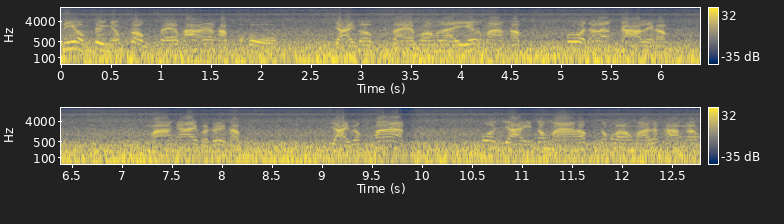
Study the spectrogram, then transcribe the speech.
อนนี้ผมถึงน้ำตกแฟพระนะครับ โอ้โหใหญ่กว่าแฟฟองไรเยอะมากครับ โคตรอลังการเลยครับ มาง่ายกว่าด้วยครับ ใหญ่มากๆโคตรใหญ่ต้องมาครับ ต้องลองมาสักครั้งครับ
